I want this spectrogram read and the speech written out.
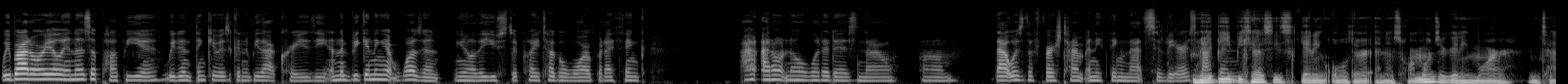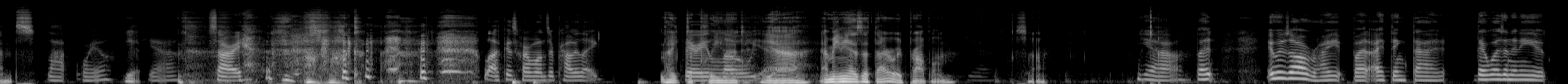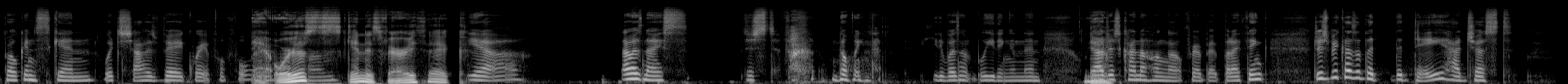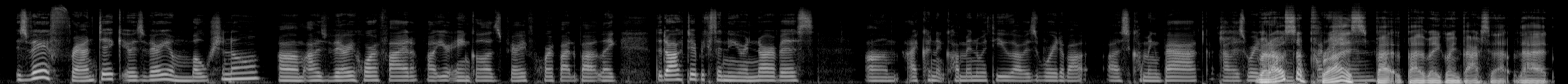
we brought Oreo in as a puppy. We didn't think it was going to be that crazy. In the beginning, it wasn't. You know, they used to play tug of war, but I think I, I don't know what it is now. Um, that was the first time anything that severe has happened. maybe happened. because he's getting older and his hormones are getting more intense La- Oreo. Yeah. Yeah. Sorry. Laka's hormones are probably like like Very depleted. low, yeah. i mean he has a thyroid problem yeah. so Yeah, but it was all right. But I think that there wasn't any broken skin, which I was very grateful for. yeah oreo's Um, skin is very thick yeah, that was nice. Just knowing that he wasn't bleeding, and then we Yeah. all just kind of hung out for a bit. But I think just because of the the day had just it was very frantic. It was very emotional. Um, I was very horrified about your ankle. I was very horrified about like the doctor because I knew you were nervous. Um, I couldn't come in with you. I was worried about us coming back. I was worried. but i was surprised by, by the way going back to that that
